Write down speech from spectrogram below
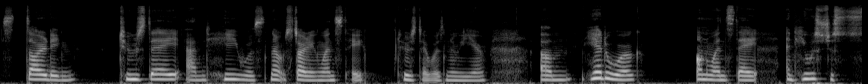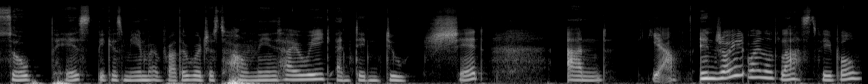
starting Tuesday and he was no starting Wednesday. Tuesday was New Year. Um, he had to work on Wednesday and he was just so pissed because me and my brother were just home the entire week and didn't do shit. And yeah, enjoy it while it lasts, people.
